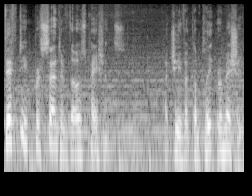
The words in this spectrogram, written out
50% of those patients achieve a complete remission.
